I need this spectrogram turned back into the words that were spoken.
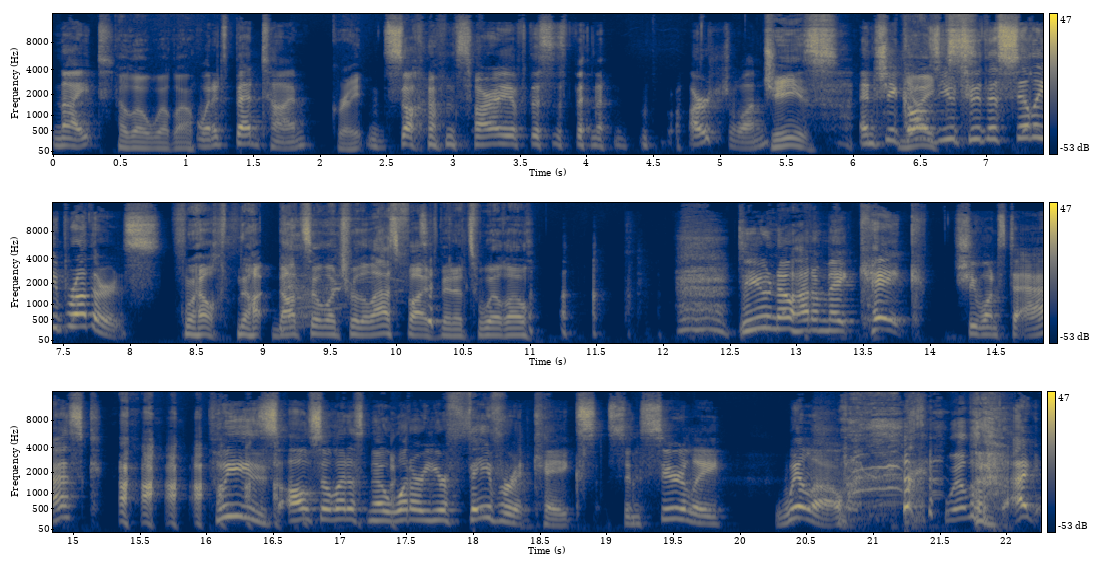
night hello, Willow. when it's bedtime. Great. So I'm sorry if this has been a harsh one. Jeez. And she calls you Yikes. to the silly brothers. Well, not not so much for the last five minutes, Willow. Do you know how to make cake? She wants to ask. Please also let us know what are your favorite cakes. Sincerely, Willow. Willow. I,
